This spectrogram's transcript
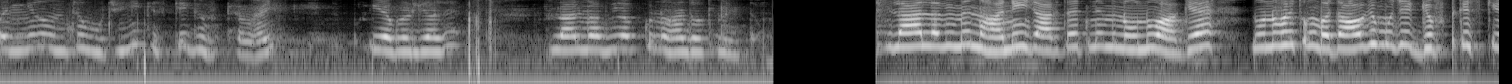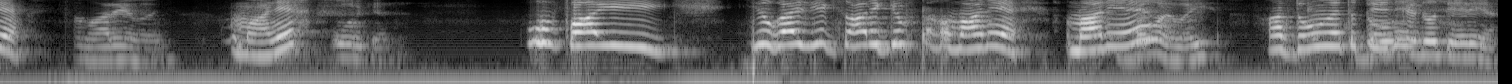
आएँगे ना, उनसे पूछेंगे किसके गिफ्ट है भाई। बढ़िया बढ़िया से। फ़िलहाल मैं अभी आपको नहा धो के मिलता हूँ। फ़िलहाल अभी मैं नहाने ही जा रहा था, इतने में नोनू आ गया है। नोनू भाई, तुम बताओगे मुझे गिफ्ट किसके है? हमारे हैं भाई। हमारे और क्या? ओ भाई तो गाइस ये सारे गिफ्ट हमारे हैं हमारे हैं। दो है भाई। हाँ दो में तो तेरे। के दो तेरे हैं।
